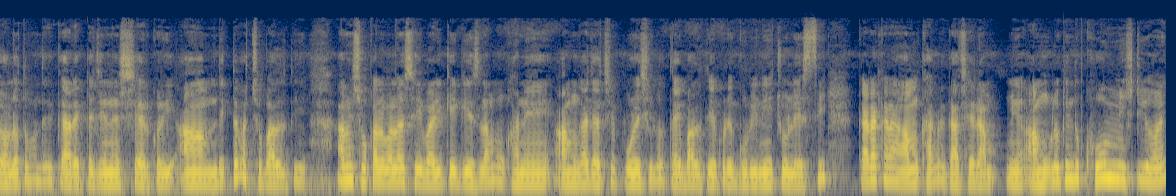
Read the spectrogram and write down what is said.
চলো তোমাদেরকে আরেকটা জিনিস শেয়ার করি। আম, দেখতে পাচ্ছ বালতি? আমি সকালবেলা সেই বাড়িকে গেছিলাম, ওখানে আম গাছ আছে, পড়েছিল, তাই বালতি করে গুড়ি নিয়ে চলে এসেছি। কারা কারা আম খাবে? গাছের আম আমগুলো কিন্তু খুব মিষ্টি হয়,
